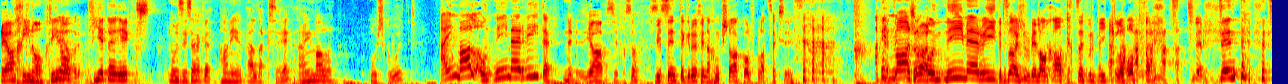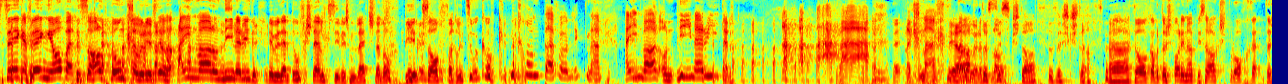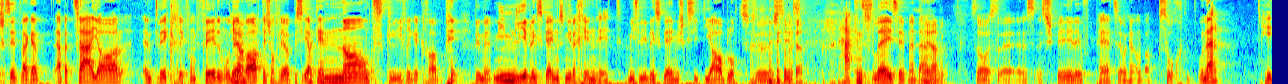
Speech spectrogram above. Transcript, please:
Ja, Kino. Kino, Nee, aber- 4DX, muss ich sagen, habe ich alle gesehen. Einmal ist gut. Einmal und nie mehr wieder. Ne, ja, es ist einfach so. Wie sind der Gröfe nach dem Gestad-Golfplatz gesehen? Einmal und nie mehr wieder. So ist er bei Loch 18 vorbeigelaufen. Das Zeigefinger oben hat so halb dunkel, aber ich einmal und nie mehr wieder. Ich war dort aufgestellt, gewesen, bist im letzten Loch Bier gesoffen, ein bisschen zugeguckt, dann kommt der völlig genervt. Einmal und nie mehr wieder. Hat man geknackt, der ja, Uhrenplatz. das ist gesteht. Das ist gesteht. Ah, Dog, aber du hast vorhin etwas angesprochen. Du hast gesagt, wegen eben 10 Jahren Entwicklung vom Film und Ja. erwartest auch etwas. Ja, genau das Gleiche gehabt bei, bei me- meinem Lieblingsgame aus meiner Kindheit. Mein Lieblingsgame war Diablo 2. Das ist so ein Hack and Slay, sagt man dem. Ja. So ein, ein, ein Spiel auf PC, und ich habe gesuchtet. Und dann haben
